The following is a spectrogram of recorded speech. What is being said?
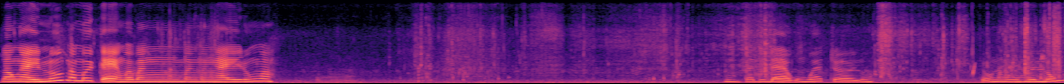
Lâu ngày nước nó mới cạn vào ban ban, ban ngày đúng không? Người ta đi đào cũng quá trời luôn. Chỗ này hơi lúng.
